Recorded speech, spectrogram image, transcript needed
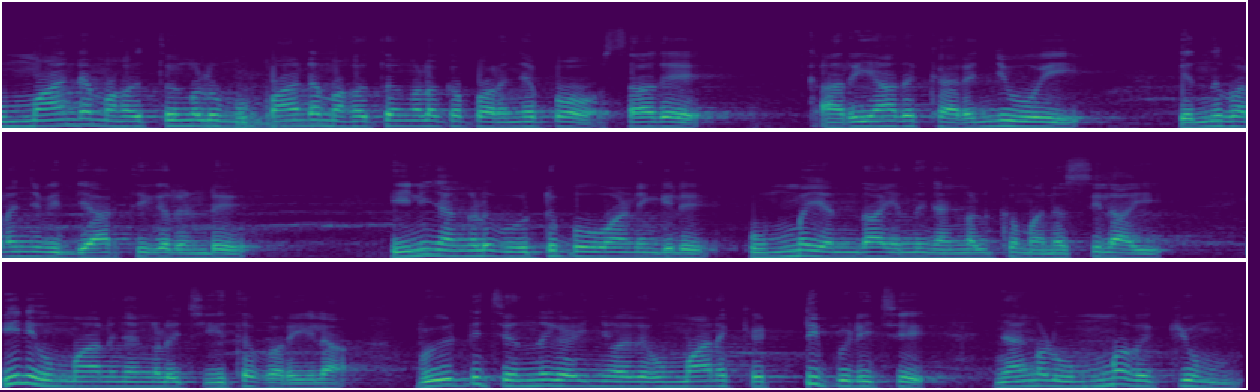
ഉമ്മാന്റെ മഹത്വങ്ങളും ഉപ്പാന്റെ മഹത്വങ്ങളൊക്കെ പറഞ്ഞപ്പോൾ സാതെ അറിയാതെ കരഞ്ഞുപോയി എന്ന് പറഞ്ഞ് വിദ്യാർത്ഥികളുണ്ട്. ഇനി ഞങ്ങൾ വീട്ടിൽ പോവുകയാണെങ്കിൽ ഉമ്മ എന്താ എന്ന് ഞങ്ങൾക്ക് മനസ്സിലായി. ഇനി ഉമ്മാനെ ഞങ്ങൾ ചീത്ത പറയില്ല. വീട്ടിൽ ചെന്ന് കഴിഞ്ഞാൽ ഉമ്മാനെ കെട്ടിപ്പിടിച്ച് ഞങ്ങൾ ഉമ്മ വയ്ക്കും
